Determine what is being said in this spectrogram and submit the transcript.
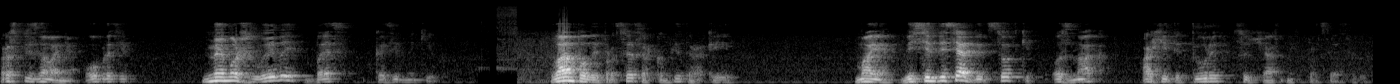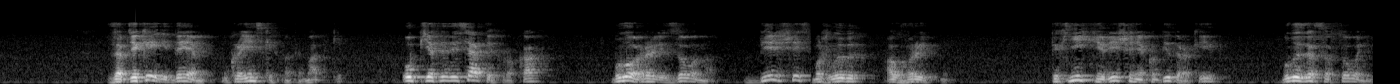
розпізнавання образів неможливі без вказівників. Ламповий процесор комп'ютера Київ має 80% ознак архітектури сучасних процесорів. Завдяки ідеям українських математиків у 50-х роках було реалізовано більшість можливих алгоритмів. Технічні рішення комп'ютера Київ були застосовані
